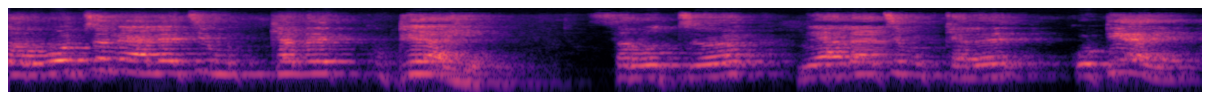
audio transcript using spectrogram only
सर्वोच्च न्यायालयाचे मुख्यालय कुठे आहे? सर्वोच्च न्यायालयाचे मुख्यालय कुठे आहे?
